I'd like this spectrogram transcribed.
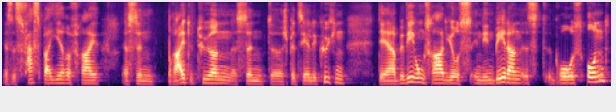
es ist fast barrierefrei, es sind breite Türen, es sind äh, spezielle Küchen, der Bewegungsradius in den Bädern ist groß und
